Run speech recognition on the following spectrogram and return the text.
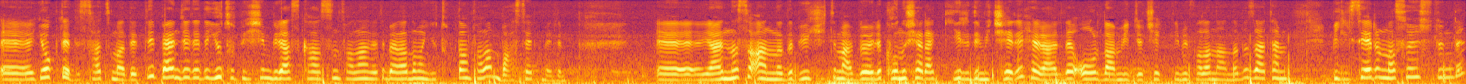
"E, yok dedi satma dedi. Bence dedi YouTube işin biraz kalsın falan dedi. Ben adama YouTube'dan falan bahsetmedim. E, yani nasıl anladı? Büyük ihtimal böyle konuşarak girdim içeri. Herhalde oradan video çektiğimi falan anladı. Zaten bilgisayarın masa üstünde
